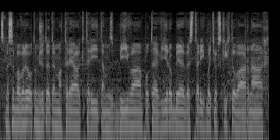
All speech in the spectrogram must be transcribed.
jsme se bavili o tom, že to je ten materiál, který tam zbývá po té výrobě ve starých baťovských továrnách.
